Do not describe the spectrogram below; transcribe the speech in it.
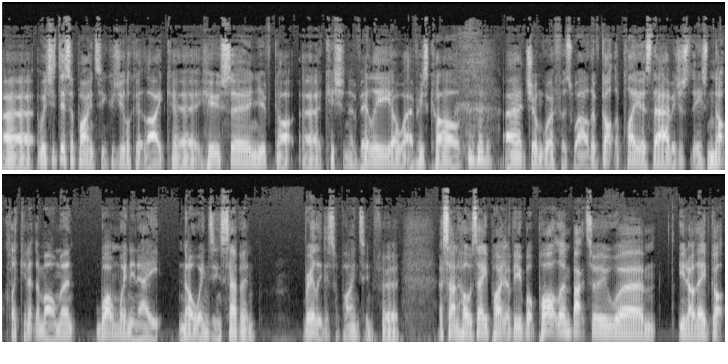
Uh, which is disappointing because you look at like uh, Houston, you've got uh, Kishinavili or whatever he's called, uh, Jungwirth as well. They've got the players there. They just it's not clicking at the moment. One win in eight, no wins in seven. Really disappointing for a San Jose point of view. But Portland back to um, you know they've got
